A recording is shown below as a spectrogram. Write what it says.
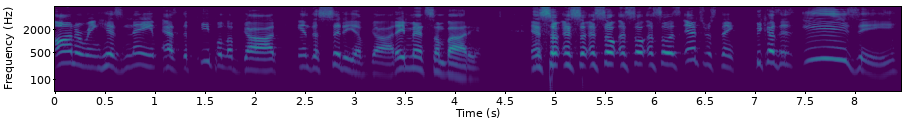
honoring his name as the people of God in the city of God. Amen, somebody. And so, and so, and so, and so, and so it's interesting because it's easy,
